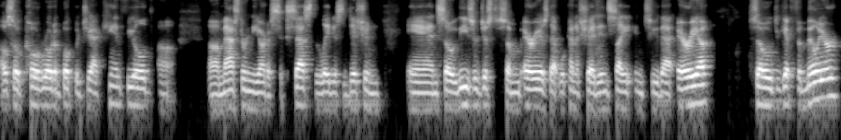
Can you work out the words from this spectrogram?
Also co-wrote a book with Jack Canfield, uh, uh, Mastering the Art of Success, the latest edition. And so these are just some areas that will kind of shed insight into that area. So to get familiar,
